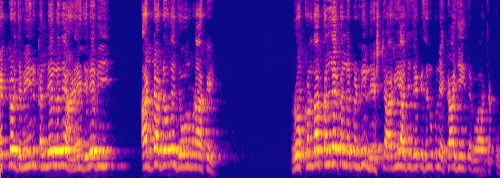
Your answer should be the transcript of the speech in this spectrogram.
ਏਕੜ ਜ਼ਮੀਨ ਕੱਲੇ ਲੁਧਿਆਣੇ ਜ਼ਿਲ੍ਹੇ ਦੀ ਅੱਡ ਅੱਡ ਉਹਦੇ ਜ਼ੋਨ ਬਣਾ ਕੇ। ਰੋਕਣ ਦਾ ਕੱਲੇ ਕੱਲੇ ਪਿੰਡ ਦੀ ਲਿਸਟ ਆ ਗਈ, ਅੱਜ ਜੇ ਕਿਸੇ ਨੂੰ ਭੁਲੇਖਾ ਜੀਤ ਅਖਬਾਰ ਚੱਕੋ।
